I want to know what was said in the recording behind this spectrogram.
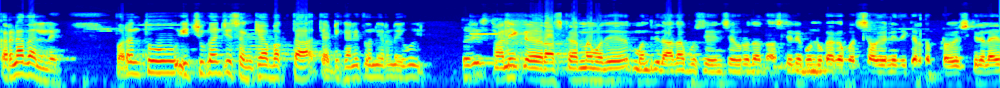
करण्यात आलेलं आहे. परंतु इच्छुकांची संख्या बघता त्या ठिकाणी तो निर्णय होईल. तरी स्थानिक राजकारणामध्ये मंत्री दादा भुसे यांच्या विरोधात असलेले बंडू काका बच्चाव यांनी देखील आता प्रवेश केलेला आहे.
